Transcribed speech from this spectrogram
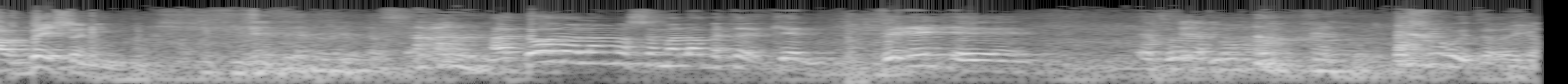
הרבה שנים. אדון עולם השם עלה בטל, כן. ואין, איך זה הולך? תשאירו את זה רגע.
